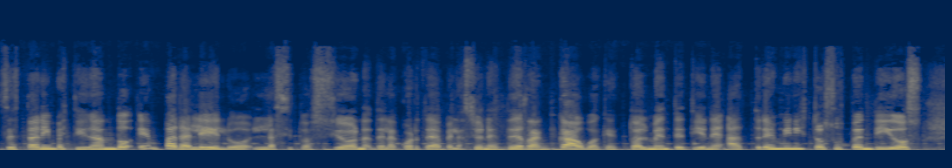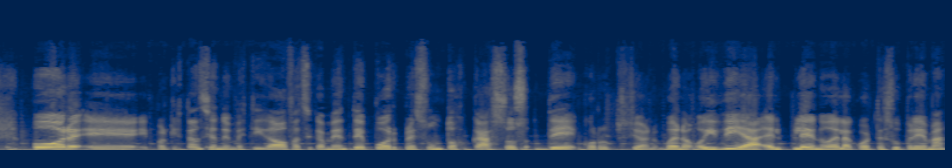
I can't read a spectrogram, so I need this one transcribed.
se están investigando en paralelo la situación de la Corte de Apelaciones de Rancagua, que actualmente tiene a tres ministros suspendidos por eh, porque están siendo investigados básicamente por presuntos casos de corrupción. Bueno, hoy día el Pleno de la Corte Suprema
